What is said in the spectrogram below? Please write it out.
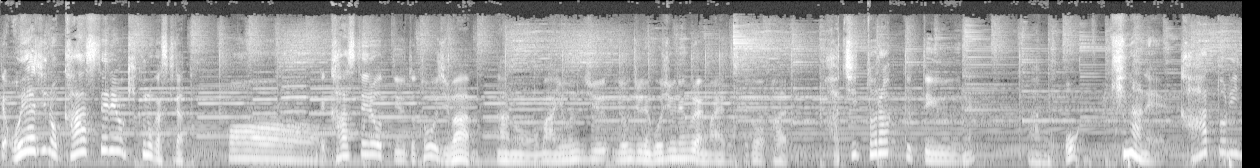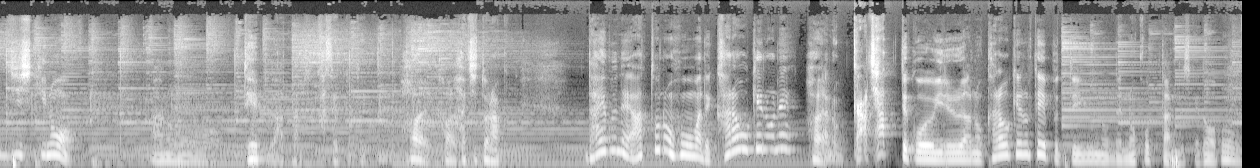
で親父のカーステレオを聞くのが好きだった。はでカーステレオっていうと当時はあの、まあ、40, 40年50年ぐらい前ですけどあはい。8トラックっていうねあの大きなねカートリッジ式のあのテープがあったんです。カセットテープ。はいはい。8トラック。だいぶね後の方までカラオケのね、はい。あのガチャってこう入れるあのカラオケのテープっていうので残ったんですけどうん。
